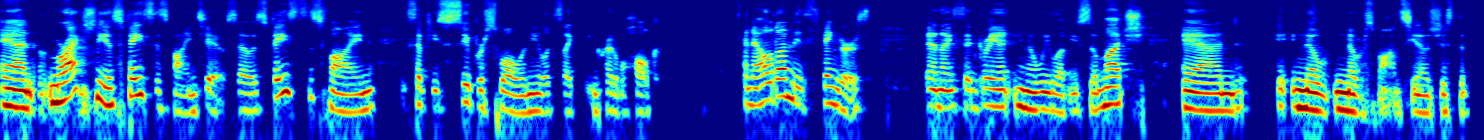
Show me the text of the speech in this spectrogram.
And miraculously, his face is fine too. So his face is fine, except he's super swollen. He looks like the Incredible Hulk. And I held on to his fingers and I said, Grant, you know, we love you so much. And it, no no response you know it's just the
